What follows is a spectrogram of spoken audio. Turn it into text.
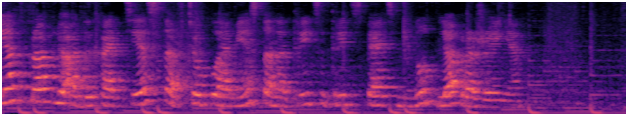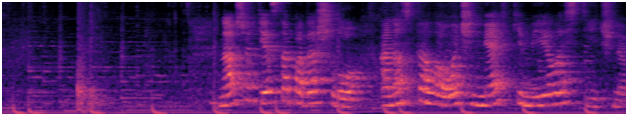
И отправлю отдыхать тесто в теплое место на 30-35 минут для брожения. Наше тесто подошло, оно стало очень мягким и эластичным.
